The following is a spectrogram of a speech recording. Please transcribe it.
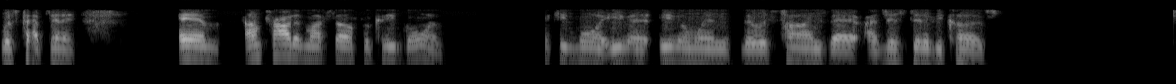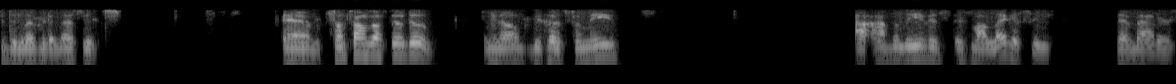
Was tapped in it. And I'm proud of myself for keep going. To keep going even even when there was times that I just did it because to deliver the message. And sometimes I still do, you know, because for me I, I believe it's it's my legacy that matters.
